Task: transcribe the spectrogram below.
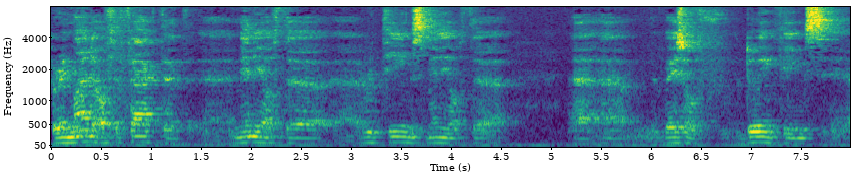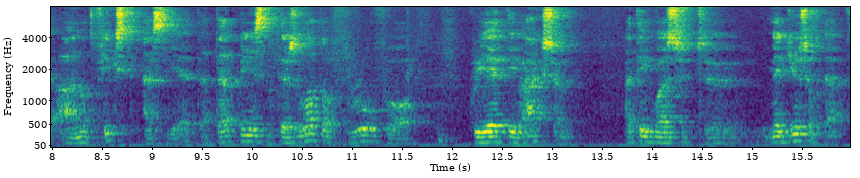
a reminder of the fact that uh, many of the uh, routines, many of the uh, um, ways of doing things uh, are not fixed as yet. And that means that there's a lot of room for creative action. I think one should uh, make use of that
